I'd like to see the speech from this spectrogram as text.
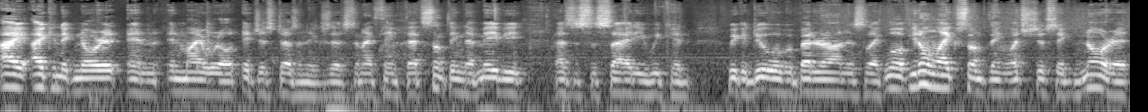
I I can ignore it, and in my world, it just doesn't exist. And I think that's something that maybe as a society we could we could do a little bit better on. Is like, well, if you don't like something, let's just ignore it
